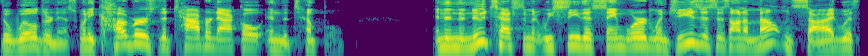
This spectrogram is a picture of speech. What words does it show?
the wilderness, when he covers the tabernacle in the temple. And in the New Testament, we see this same word when Jesus is on a mountainside with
